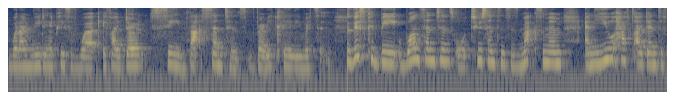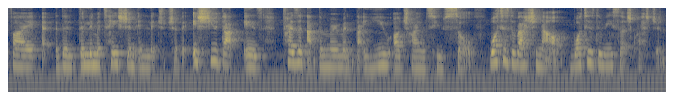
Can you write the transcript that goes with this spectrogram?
when I'm reading a piece of work if I don't see that sentence very clearly written. So this could be one sentence or two sentences maximum, and you have to identify uh, the, the limitation in literature, the issue that is present at the moment that you are trying to solve. What is the rationale? What is the research question?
